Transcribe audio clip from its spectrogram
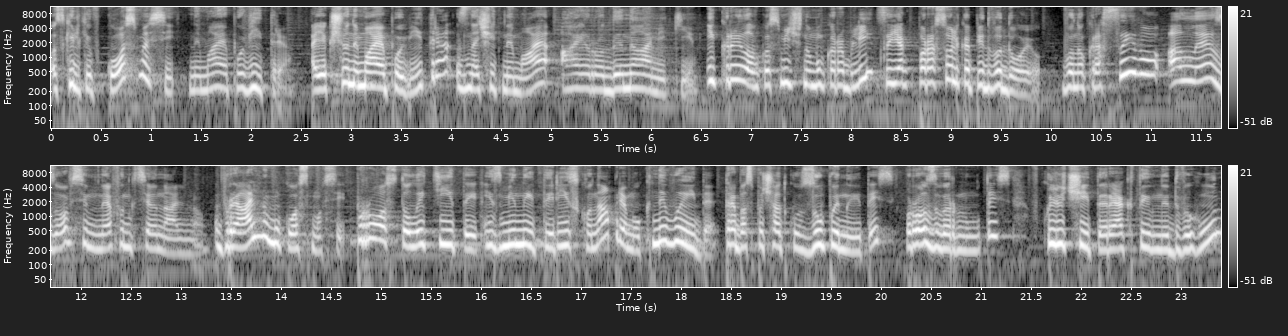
оскільки в космосі немає повітря. А якщо немає повітря, значить немає аеродинаміки. І крила в космічному кораблі це як парасолька під водою. Воно красиво, але зовсім не функціонально. В реальному космосі просто летіти і змінити різко напрямок не вийде. Треба спочатку зупинитись, розвернутись, включити реактивний двигун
